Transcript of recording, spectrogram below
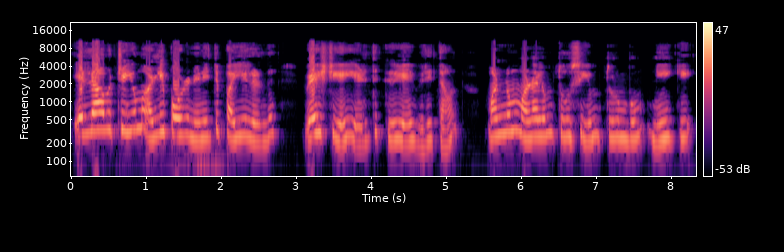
எல்லாவற்றையும் அள்ளி போட நினைத்து பையிலிருந்து வேஷ்டியை எடுத்து கீழே விரித்தான். மண்ணும் மணலும் தூசியும் துரும்பும் நீக்கி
